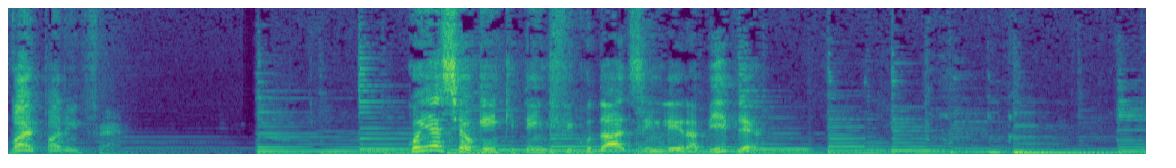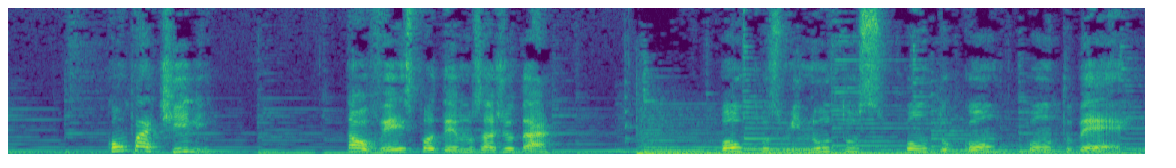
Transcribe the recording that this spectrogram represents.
vai para o inferno. Conhece alguém que tem dificuldades em ler a Bíblia? Compartilhe. Talvez podemos ajudar. poucosminutos.com.br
